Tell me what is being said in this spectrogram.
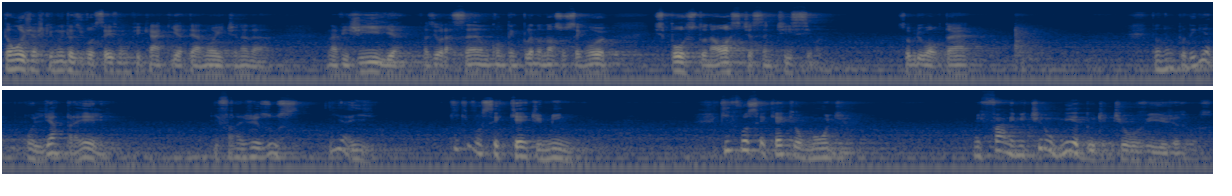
Então hoje acho que muitas de vocês vão ficar aqui até a noite, né, na, na vigília, fazer oração, contemplando o nosso Senhor exposto na hóstia santíssima sobre o altar. Então não poderia olhar para ele e falar: Jesus, e aí? O que, que você quer de mim? O que, que você quer que eu mude? Me fale, me tira o medo de te ouvir, Jesus.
